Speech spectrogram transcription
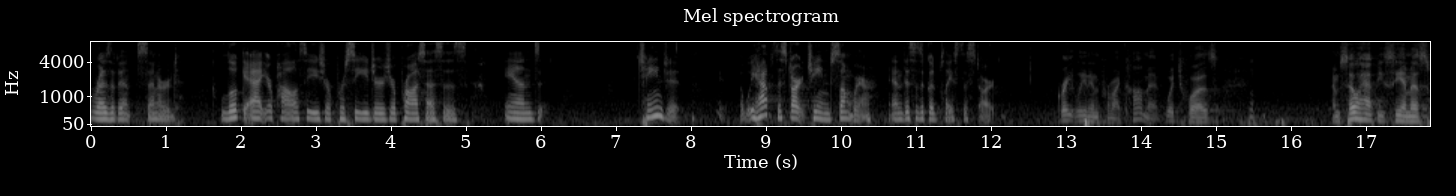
resident centered. Look at your policies, your procedures, your processes, and change it. We have to start change somewhere, and this is a good place to start. great lead-in for my comment, which was, I'm so happy CMS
